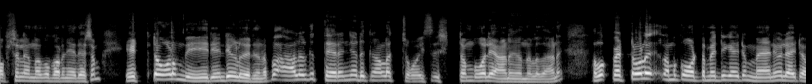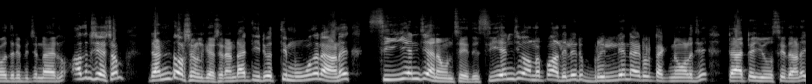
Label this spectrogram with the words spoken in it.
ഓപ്ഷൻ എന്നൊക്കെ പറഞ്ഞ ഏകദേശം എട്ടോളം വേരിയന്റുകൾ വരുന്നുണ്ട്. അപ്പോൾ ആളുകൾക്ക് തിരഞ്ഞെടുക്കാനുള്ള ചോയ്സ് ഇഷ്ടം പോലെയാണ് എന്നുള്ളതാണ്. അപ്പോൾ പെട്രോൾ നമുക്ക് ഓട്ടോമാറ്റിക് ആയിട്ടും മാനുവൽ ആയിട്ട് അവതരിപ്പിച്ചിട്ടുണ്ടായിരുന്നു. അതിനുശേഷം രണ്ട് വർഷങ്ങൾക്ക് ശേഷം രണ്ടായിരത്തി ഇരുപത്തി മൂന്നിലാണ് സി എൻ ജി അനൗൺസ് ചെയ്ത്. സി എൻ ജി വന്നപ്പോൾ അതിലൊരു ബ്രില്യന്റ് ആയിട്ടുള്ള ടെക്നോളജി ടാറ്റ യൂസ് ചെയ്താണ്.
